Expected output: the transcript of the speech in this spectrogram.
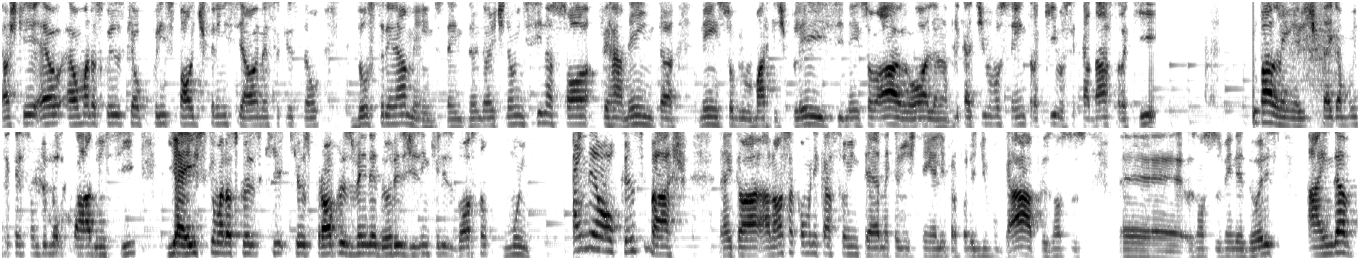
acho que é, é, uma das coisas que é o principal diferencial nessa questão dos treinamentos. Tá? Então, a gente não ensina só ferramenta, nem sobre o marketplace, nem só, ah, olha, no aplicativo você entra aqui, você cadastra aqui, além, a gente pega muita questão do mercado em si, e é isso que é uma das coisas que, que os próprios vendedores dizem que eles gostam muito ainda é um alcance baixo. Né? Então, a, a, nossa comunicação interna que a gente tem ali para poder divulgar para os nossos, é, os nossos vendedores ainda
